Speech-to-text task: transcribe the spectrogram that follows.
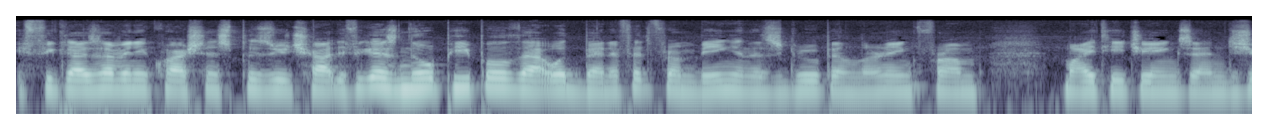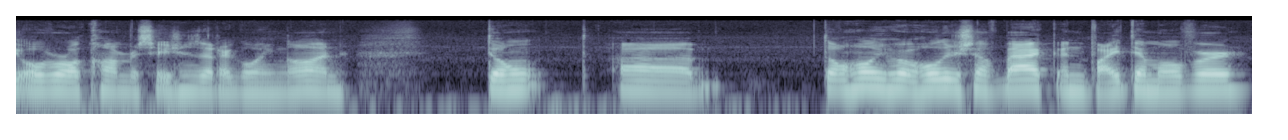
If you guys have any questions, please reach out. If you guys know people that would benefit from being in this group and learning from my teachings and the overall conversations that are going on, don't uh, don't hold, hold yourself back. Invite them over.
